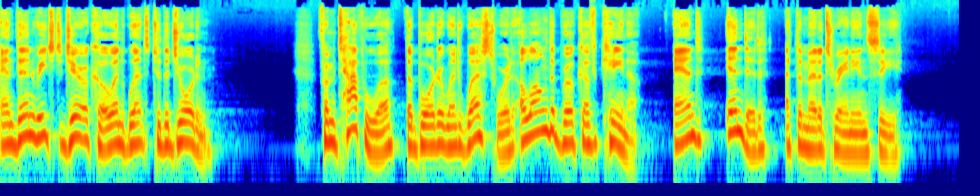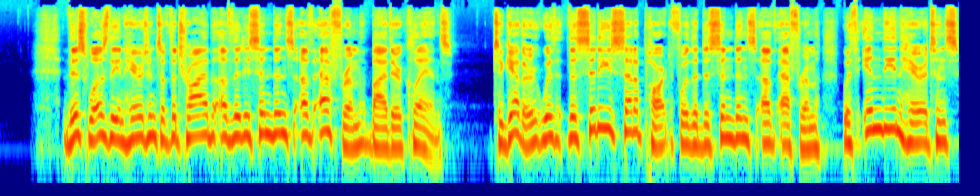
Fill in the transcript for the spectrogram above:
and then reached Jericho and went to the Jordan. From Tappuah, the border went westward along the brook of Kanah and ended at the Mediterranean Sea. This was the inheritance of the tribe of the descendants of Ephraim by their clans, together with the cities set apart for the descendants of Ephraim within the inheritance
